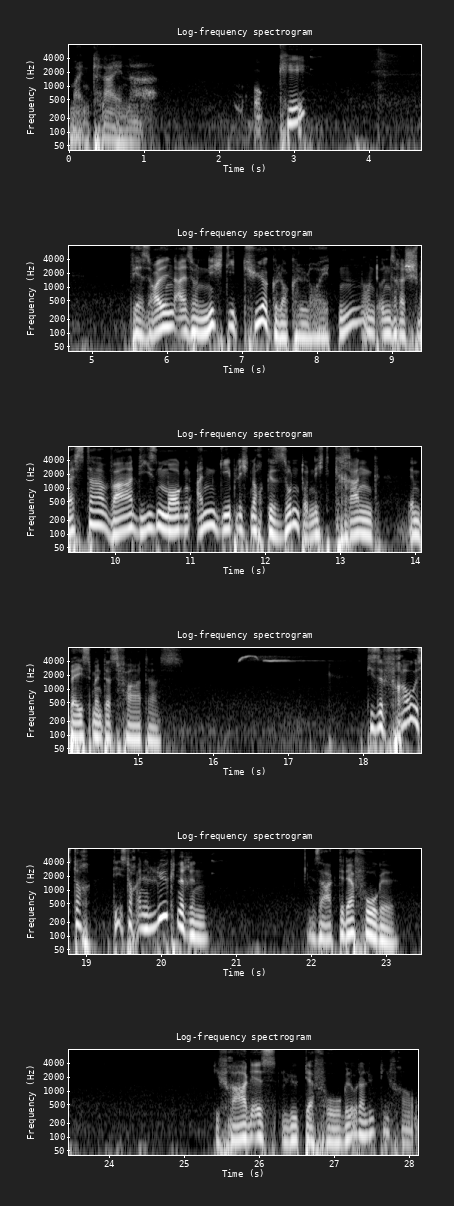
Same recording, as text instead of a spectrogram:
mein Kleiner. Okay. Wir sollen also nicht die Türglocke läuten, und unsere Schwester war diesen Morgen angeblich noch gesund und nicht krank im Basement des Vaters. Diese Frau ist doch, die ist doch eine Lügnerin, sagte der Vogel. Die Frage ist, lügt der Vogel oder lügt die Frau?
